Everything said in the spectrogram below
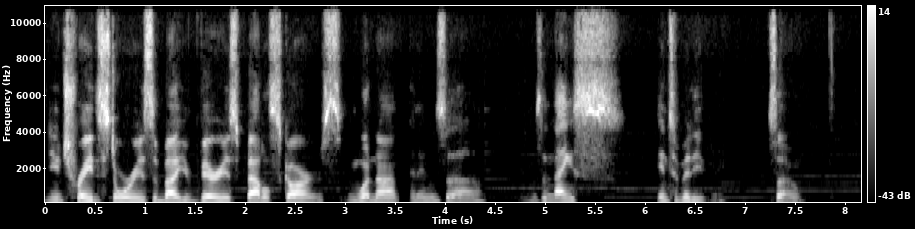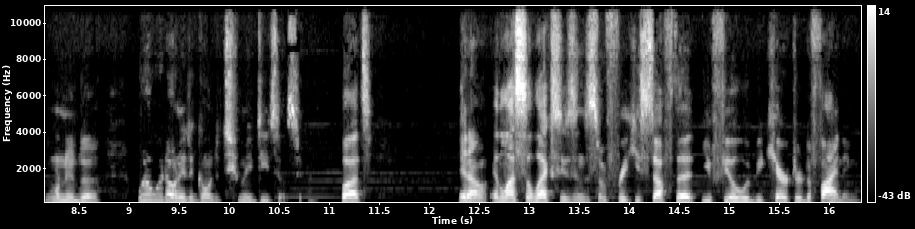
you trade stories about your various battle scars and whatnot, and it was uh, it was a nice, intimate evening. So, we don't need to we, we don't need to go into too many details here, but you know, unless Alexi's into some freaky stuff that you feel would be character defining,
